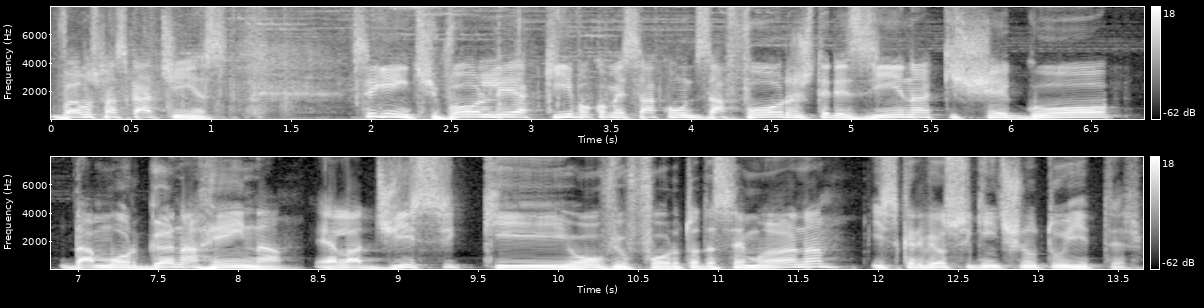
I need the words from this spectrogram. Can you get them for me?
vamos para as cartinhas. Seguinte, vou ler aqui, vou começar com o desaforo de Teresina, que chegou da Morgana Reina. Ela disse que ouve o foro toda semana e escreveu o seguinte no Twitter.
